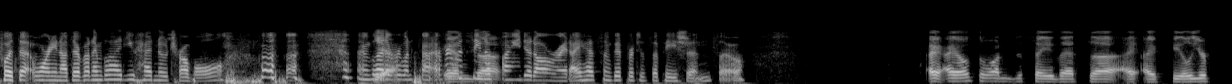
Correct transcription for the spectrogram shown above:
put that warning out there. But I'm glad you had no trouble. I'm glad yeah. everyone found everyone and, seemed uh, to find it all right. I had some good participation, so. I, I also wanted to say that uh, I, I feel your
